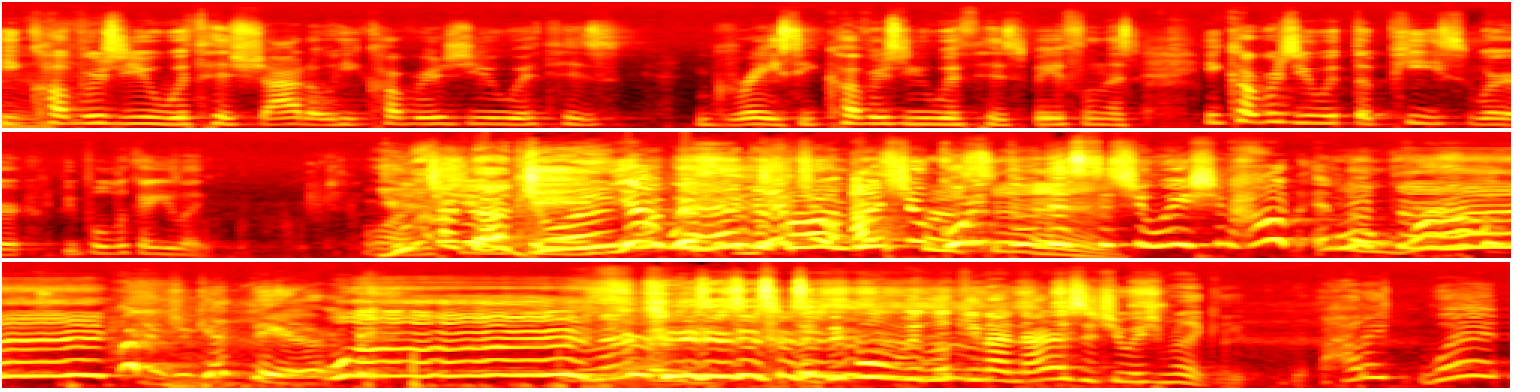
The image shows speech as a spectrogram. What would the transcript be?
he mm-hmm. covers you with his shadow. He covers you with his grace. He covers you with his faithfulness. He covers you with the peace where people look at you like You aren't got you that okay? joy? Yeah, What but the heck aren't is you, wrong with aren't you going through this situation? How in What the, the world? heck? How did you get there? What? Literally. like people will be looking at Nana's situation, be like, how did what?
